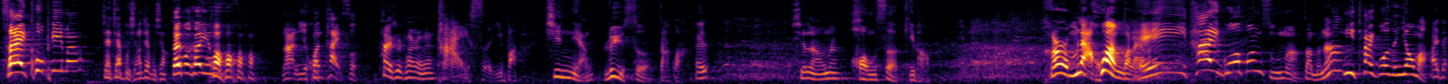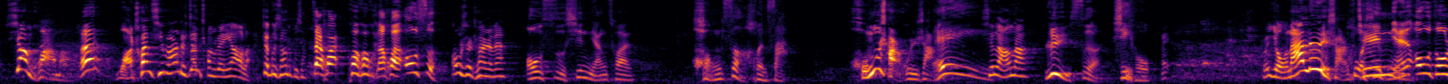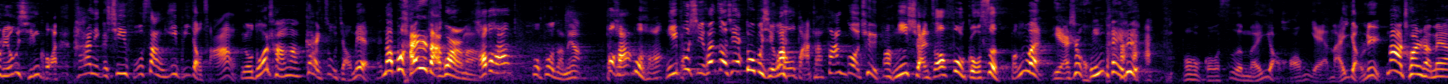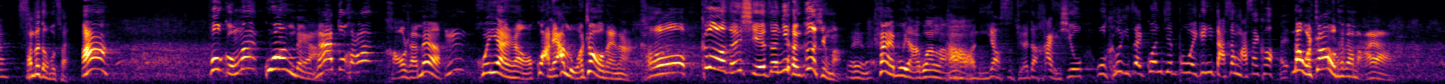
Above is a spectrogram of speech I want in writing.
塞裤屁吗？这这不行，这不行，这不可以吗？换换换换，那你换泰式。泰式穿什么呀？泰式一般，新娘绿色大褂，哎，新郎呢？红色旗袍。合着我们俩换过来。哎，泰国风俗嘛，怎么呢？你泰国人妖嘛？哎，对，像话吗？啊，我穿旗袍，这真成人妖了，这不行，这不行。再换，换换换，那换欧式。欧式穿什么呀？欧式新娘穿红色婚纱，红色婚纱。哎，新郎呢？绿色西服。哎。不是有拿绿色做今年欧洲流行款，他那个西服上衣比较长，有多长啊？盖住脚面，那不还是大褂吗？好不好？不不怎么样，不好不好。你不喜欢这些，都不喜欢，都把它翻过去。你选择复古式，甭问，也是红配绿。复古式没有红，也没有绿，那穿什么呀？什么都不穿啊！复工吗？光的呀，那多好啊！好什么呀？嗯，婚宴上挂俩裸照在那儿。好，个人写真，你很个性嘛。哎呀，太不雅观了啊！啊，你要是觉得害羞，我可以在关键部位给你打上马赛克。哎，那我照他干嘛呀？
